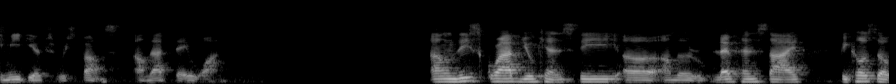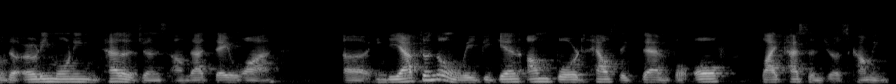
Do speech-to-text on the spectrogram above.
immediate response on that day one. On this graph, you can see uh, on the left-hand side, because of the early morning intelligence on that day one, uh, in the afternoon, we began onboard health exam for all flight passengers coming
